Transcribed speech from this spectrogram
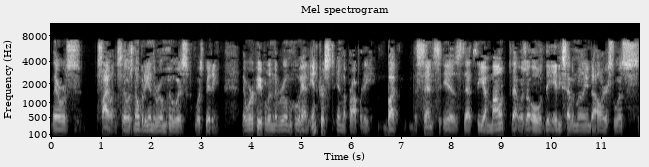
there was silence. There was nobody in the room who was, was bidding. There were people in the room who had interest in the property, but the sense is that the amount that was owed, the $87 million, was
